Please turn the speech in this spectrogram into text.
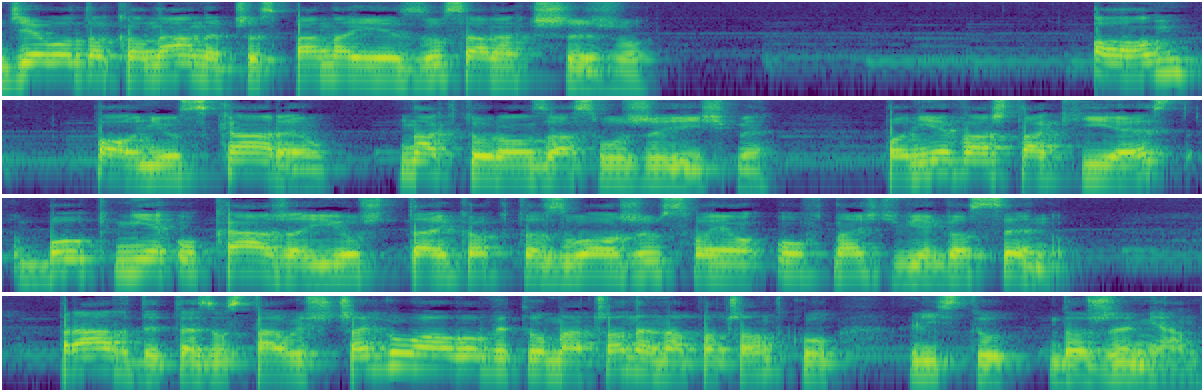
Dzieło dokonane przez Pana Jezusa na krzyżu. On poniósł karę, na którą zasłużyliśmy. Ponieważ tak jest, Bóg nie ukaże już tego, kto złożył swoją ufność w Jego Synu. Prawdy te zostały szczegółowo wytłumaczone na początku listu do Rzymian.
